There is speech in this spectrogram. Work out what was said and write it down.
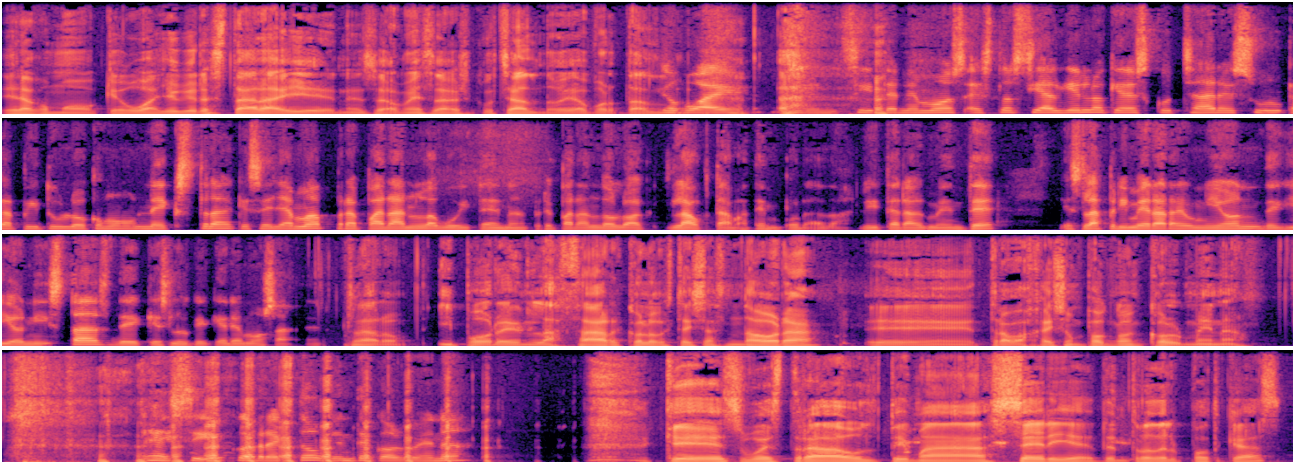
era como, qué guay, yo quiero estar ahí en esa mesa escuchando y aportando. Qué guay. Sí, tenemos esto. Si alguien lo quiere escuchar, es un capítulo como un extra que se llama Preparando la vuitena, preparando la, octava temporada, literalmente. Es la primera reunión de guionistas de qué es lo que queremos hacer. Claro, y por enlazar con lo que estáis haciendo ahora, eh, trabajáis un poco en Colmena, Eh, sí, correcto, Vente Colmena. que es vuestra última serie dentro del podcast,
